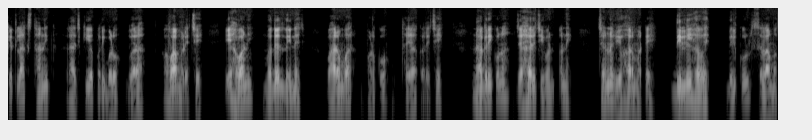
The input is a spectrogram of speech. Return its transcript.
કેટલાક સ્થાનિક રાજકીય પરિબળો દ્વારા હવા મળે છે. એ હવાની મદદ લઈને જ વારંવાર ભડકો થયા કરે છે. નાગરિકોના જાહેર જીવન અને જનવ્યવહાર માટે દિલ્હી હવે બિલકુલ સલામત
